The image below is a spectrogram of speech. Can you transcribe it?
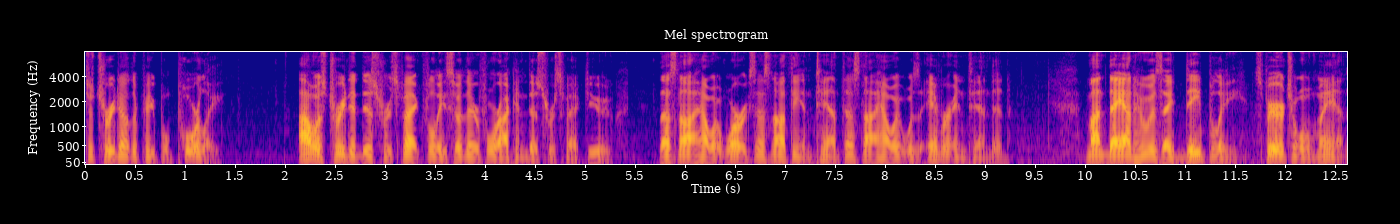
to treat other people poorly. I was treated disrespectfully, so therefore I can disrespect you. That's not how it works. That's not the intent. That's not how it was ever intended. My dad, who is a deeply spiritual man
